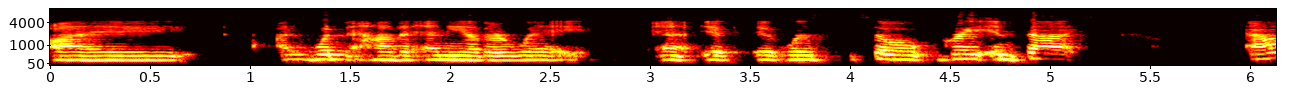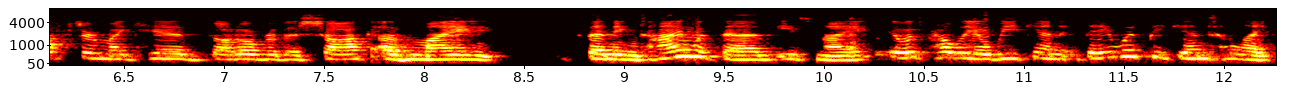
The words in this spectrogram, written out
I I wouldn't have it any other way. And it, it was so great. In fact, after my kids got over the shock of my spending time with them each night, it was probably a weekend, they would begin to like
